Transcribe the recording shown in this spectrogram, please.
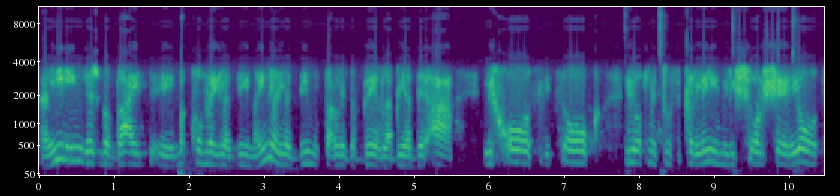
האם יש בבית אה, מקום לילדים? האם לילדים מותר לדבר, להביע דעה, לכעוס, לצעוק, להיות מתוסכלים, לשאול שאלות?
